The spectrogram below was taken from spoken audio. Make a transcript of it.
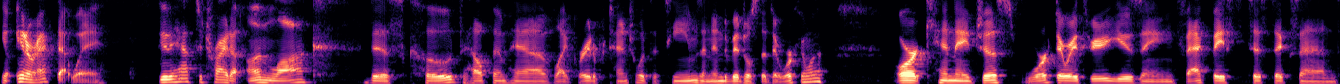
you know, interact that way. Do they have to try to unlock this code to help them have like greater potential with the teams and individuals that they're working with? Or can they just work their way through using fact-based statistics and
